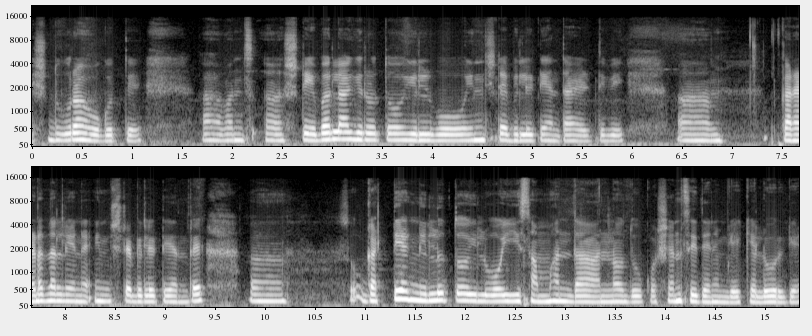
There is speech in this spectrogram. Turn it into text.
ಎಷ್ಟು ದೂರ ಹೋಗುತ್ತೆ? ಒಂದು ಸ್ಟೇಬಲ್ ಆಗಿರುತ್ತೋ ಇಲ್ವೋ ಇನ್ಸ್ಟೆಬಿಲಿಟಿ ಅಂತ ಹೇಳ್ತೀವಿ. ಕನ್ನಡದಲ್ಲಿ ಏನು ಇನ್ಸ್ಟೆಬಿಲಿಟಿ ಅಂದರೆ ಸೊ ಗಟ್ಟಿಯಾಗಿ ನಿಲ್ಲುತ್ತೋ ಇಲ್ವೋ ಈ ಸಂಬಂಧ ಅನ್ನೋದು ಕ್ವಶನ್ಸ್ ಇದೆ ನಿಮಗೆ ಕೆಲವ್ರಿಗೆ.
